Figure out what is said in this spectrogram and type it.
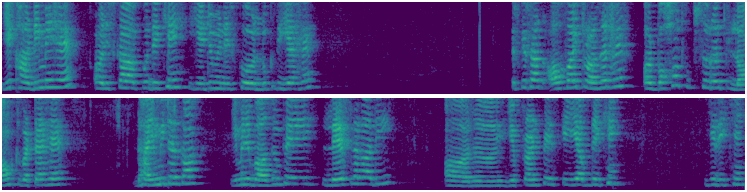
ये खाड़ी में है और इसका आपको देखें, ये जो मैंने इसको लुक दिया है इसके साथ ऑफ़ वाइट ट्राउज़र है और बहुत खूबसूरत लॉन्ग दुपट्टा है। ढाई मीटर का। ये मैंने बाजू पे लेस लगा दी और ये फ्रंट पे इसके, ये आप देखें। ये देखें,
